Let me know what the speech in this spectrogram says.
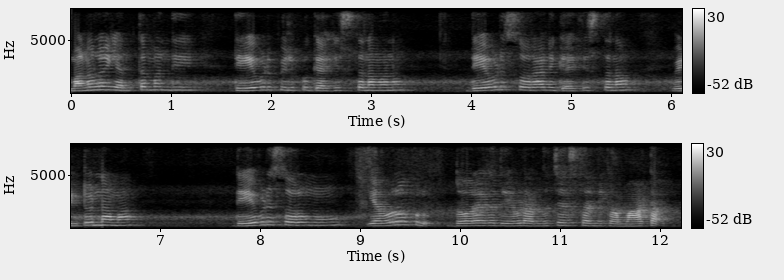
మనలో ఎంతమంది దేవుడి పిలుపు గ్రహిస్తున్నాం మనం? దేవుడి స్వరాన్ని గ్రహిస్తున్నాం? వింటున్నామా? దేవుడి స్వరము ఎవరో ఒకరు. దూరంగా దేవుడు అందచేస్తాడు నీకు ఆ మాట.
